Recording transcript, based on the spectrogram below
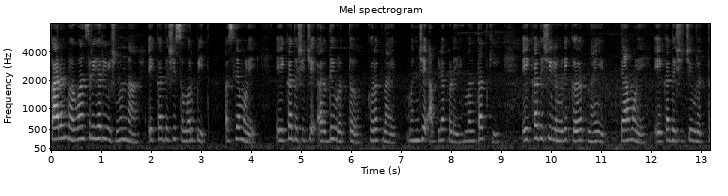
कारण भगवान श्रीहरी विष्णूंना एकादशी समर्पित असल्यामुळे एकादशीचे अर्धे व्रत करत नाहीत. म्हणजे आपल्याकडे म्हणतात की एकादशी लंगडी करत नाहीत. त्यामुळे एकादशीचे व्रत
